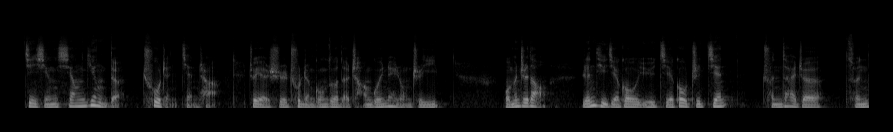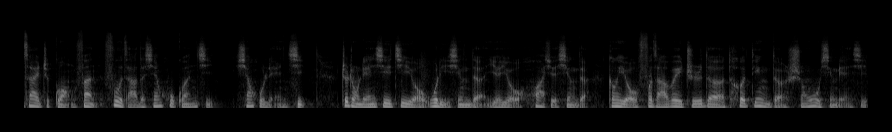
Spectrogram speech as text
进行相应的触诊检查。这也是触诊工作的常规内容之一。我们知道，人体结构与结构之间存在着存在着广泛复杂的相互关系、相互联系。这种联系既有物理性的，也有化学性的，更有复杂未知的特定的生物性联系。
